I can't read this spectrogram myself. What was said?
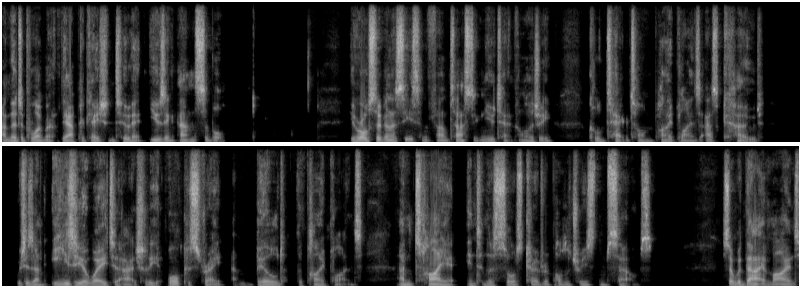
and the deployment of the application to it using Ansible. You're also going to see some fantastic new technology called Tekton Pipelines as Code, which is an easier way to actually orchestrate and build the pipelines and tie it into the source code repositories themselves. So with that in mind,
